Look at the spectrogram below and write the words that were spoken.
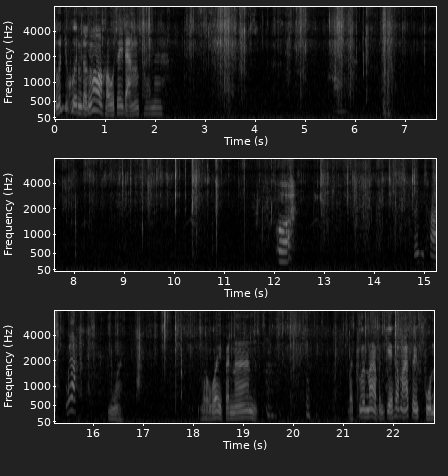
ตัวจุคนกับง้อเขาใส่ดังพานะโอ้ยได้ขาดเมื่อหน่วยเราไหว้ปานาน บัดตัวหน้าเป็นแกเข้ามาใส่ฝน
